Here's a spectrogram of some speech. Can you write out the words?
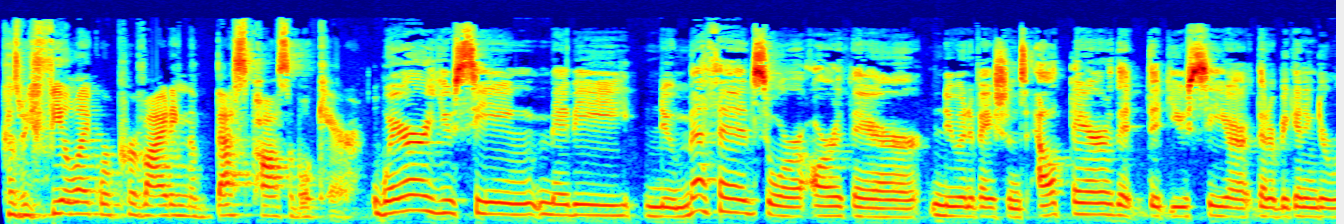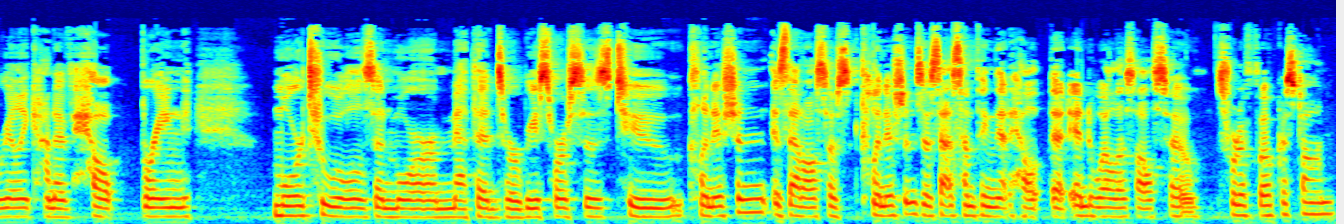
because we feel like we're providing the best possible care. Where are you seeing maybe new methods or are there new innovations out there that, that you see are, that are beginning to really kind of help bring more tools and more methods or resources to clinician? Is that also clinicians? Is that something that help that End Well is also sort of focused on?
